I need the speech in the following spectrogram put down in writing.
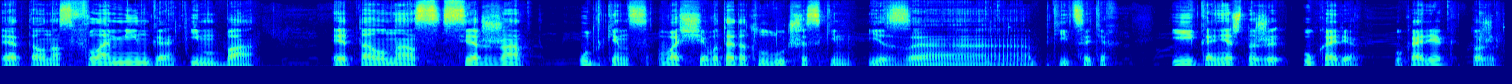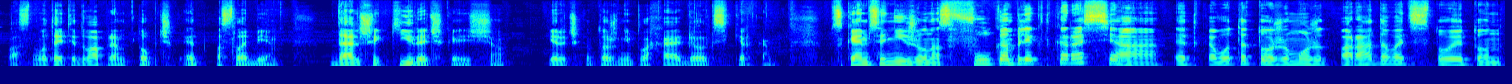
Это у нас фламинго, имба. Это у нас сержант Уткинс вообще, вот этот лучший скин из э, птиц этих. И, конечно же, Кукарек. Кукарек тоже классно. Вот эти два прям топчик, это послабее. Дальше Кирочка еще. Кирочка тоже неплохая, Galaxy Кирка. Спускаемся ниже, у нас full комплект карася. Это кого-то тоже может порадовать. Стоит он...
